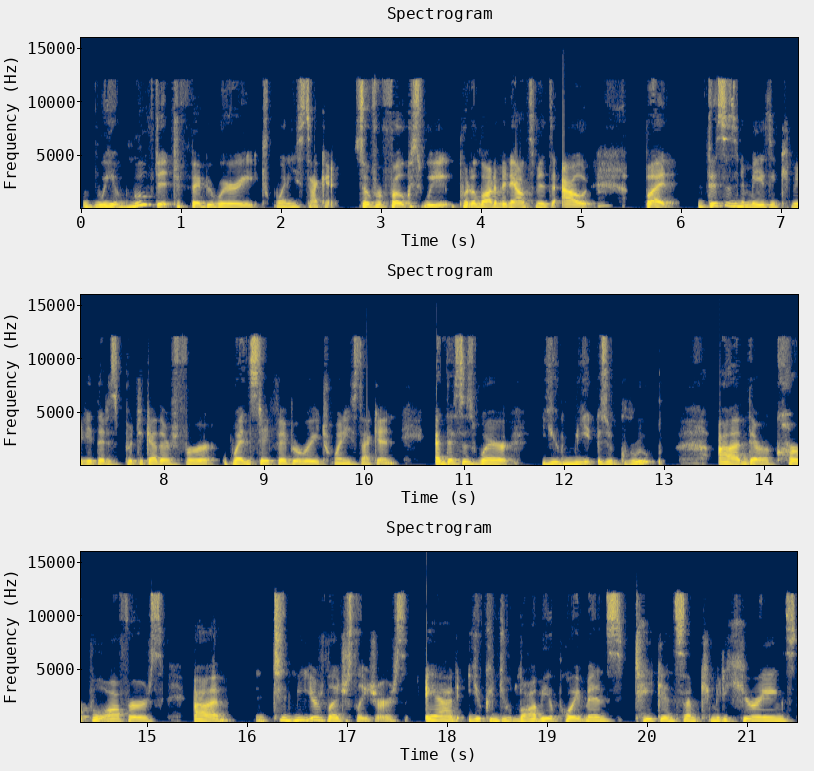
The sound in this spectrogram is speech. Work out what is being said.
we have moved it to February 22nd. So for folks, we put a lot of announcements out, but this is an amazing committee that is put together for Wednesday, February 22nd. And this is where you meet as a group. Um, there are carpool offers um, to meet your legislatures, and you can do lobby appointments, take in some committee hearings,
